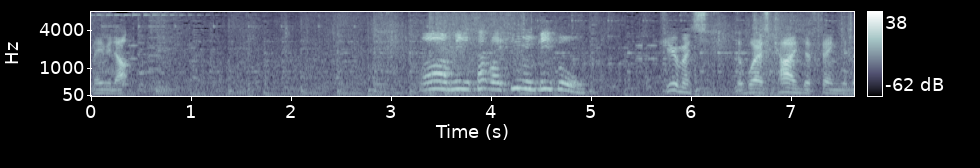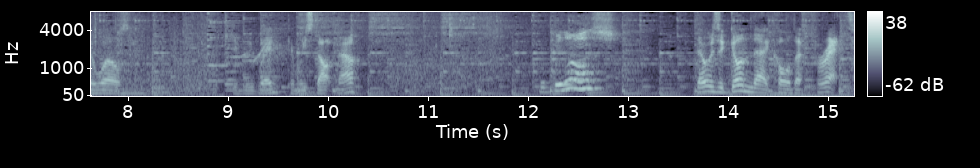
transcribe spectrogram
Maybe not. Ah, oh, I'm being attacked by human people. Humans, the worst kind of thing in the world. Did we win? Can we stop now? Would be nice. There was a gun there called a threat.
